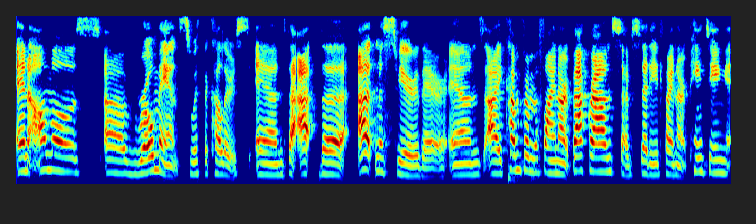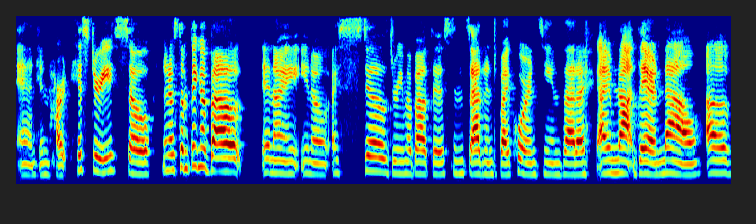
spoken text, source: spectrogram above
and almost uh, romance with the colors and the the atmosphere there. And I come from a fine art background, so I've studied fine art painting and in art history. So you know something about and I, you know, I still dream about this and saddened by quarantine that I, I'm not there now of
